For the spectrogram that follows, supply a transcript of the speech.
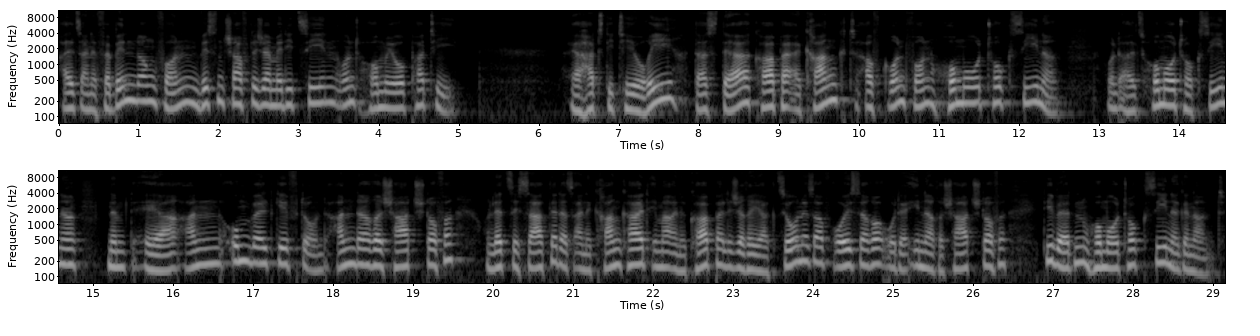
als eine Verbindung von wissenschaftlicher Medizin und Homöopathie. Er hat die Theorie, dass der Körper erkrankt aufgrund von Homotoxine. Und als Homotoxine nimmt er an Umweltgifte und andere Schadstoffe und letztlich sagt er, dass eine Krankheit immer eine körperliche Reaktion ist auf äußere oder innere Schadstoffe, die werden Homotoxine genannt.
